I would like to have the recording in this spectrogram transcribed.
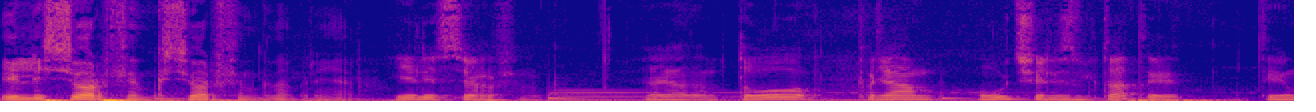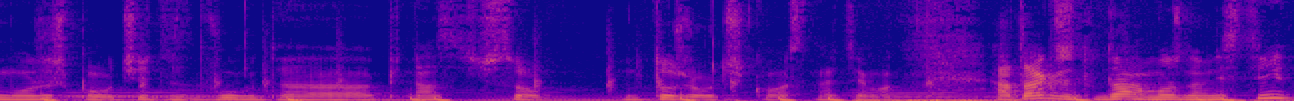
Или серфинг, серфинг, например. или серфинг рядом, то прям лучшие результаты ты можешь получить с 2 до 15 часов. Тоже очень классная тема. А также туда можно внести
